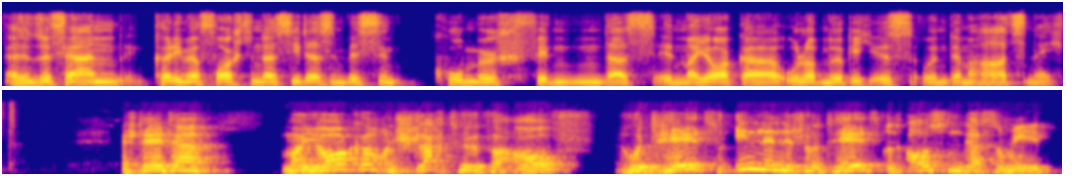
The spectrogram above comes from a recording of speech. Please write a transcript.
Also insofern könnte ich mir vorstellen, dass Sie das ein bisschen komisch finden, dass in Mallorca Urlaub möglich ist und im Harz nicht. Herr Stelter, Mallorca und Schlachthöfe auf, Hotels, inländische Hotels und Außengastronomie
